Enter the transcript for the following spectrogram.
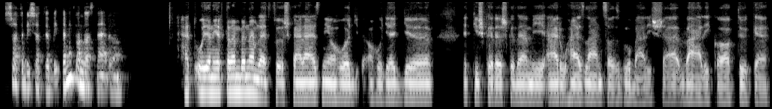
stb. stb. Te mit gondolsz erről? Hát olyan értelemben nem lehet felskálázni, ahogy, ahogy egy, egy kiskereskedelmi áruházlánc az globálissá válik a tőke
